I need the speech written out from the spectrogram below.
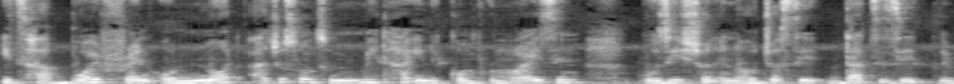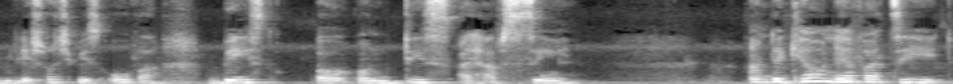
it's her boyfriend or not. I just want to meet her in a compromising position and I'll just say, that is it. The relationship is over based uh, on this I have seen. And the girl never did.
